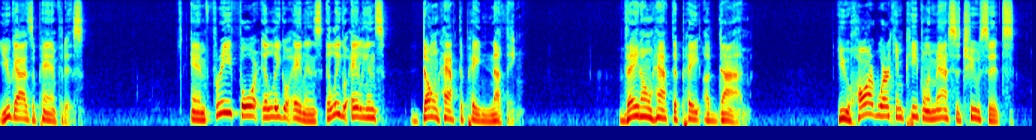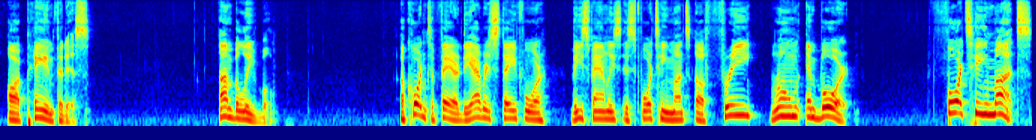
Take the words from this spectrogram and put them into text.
You guys are paying for this. And free for illegal aliens. Illegal aliens don't have to pay nothing. They don't have to pay a dime. You hardworking people in Massachusetts are paying for this. Unbelievable. According to FAIR, the average stay for these families is 14 months of free room and board. 14 months.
